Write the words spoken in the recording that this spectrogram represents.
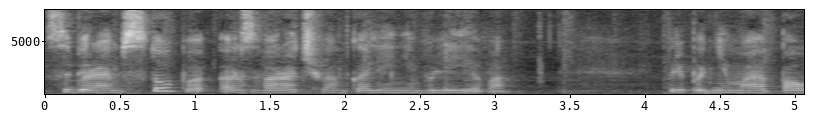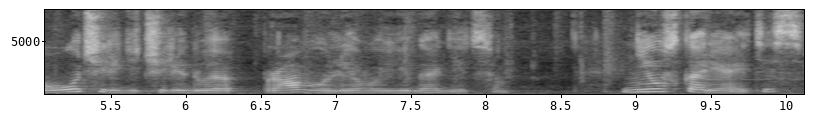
Собираем стопы, разворачиваем колени влево. Приподнимая по очереди, чередуя правую и левую ягодицу. Не ускоряйтесь.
